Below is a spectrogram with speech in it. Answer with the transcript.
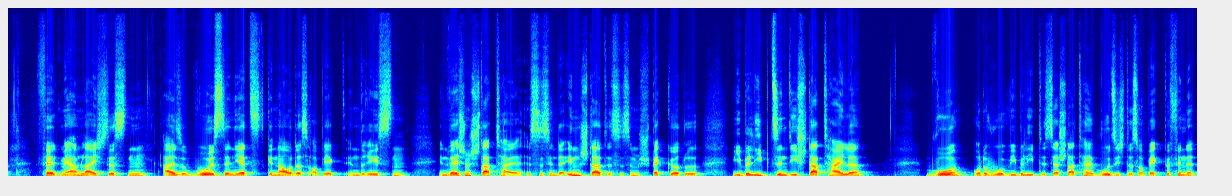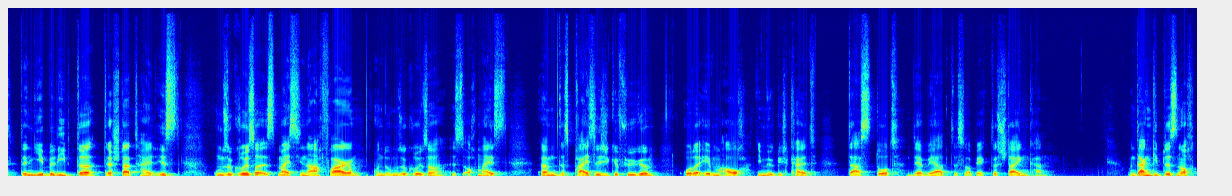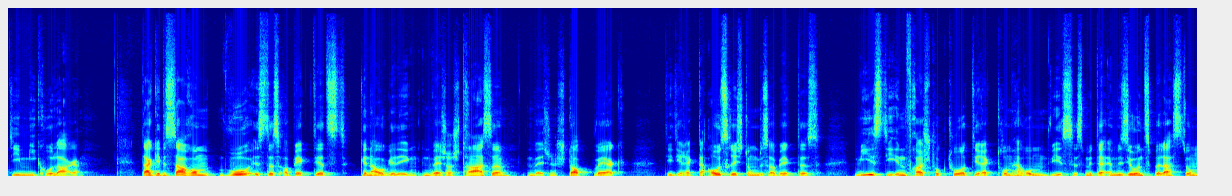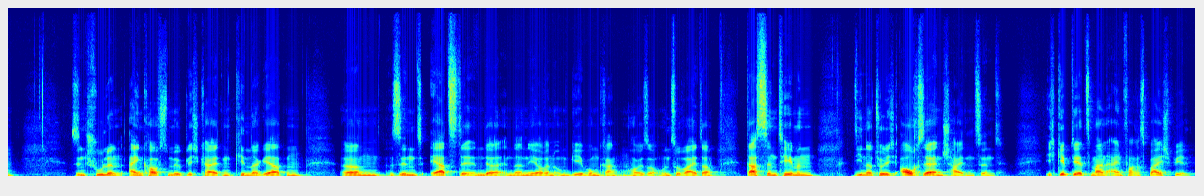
fällt mir am leichtesten. Also, wo ist denn jetzt genau das Objekt in Dresden? In welchem Stadtteil? Ist es in der Innenstadt? Ist es im Speckgürtel? Wie beliebt sind die Stadtteile? Wo oder wo, wie beliebt ist der Stadtteil, wo sich das Objekt befindet? Denn je beliebter der Stadtteil ist, umso größer ist meist die Nachfrage und umso größer ist auch meist ähm, das preisliche Gefüge oder eben auch die Möglichkeit, dass dort der Wert des Objektes steigen kann. Und dann gibt es noch die Mikrolage. Da geht es darum, wo ist das Objekt jetzt genau gelegen, in welcher Straße, in welchem Stockwerk, die direkte Ausrichtung des Objektes, wie ist die Infrastruktur direkt drumherum, wie ist es mit der Emissionsbelastung, sind Schulen, Einkaufsmöglichkeiten, Kindergärten, ähm, sind Ärzte in der, in der näheren Umgebung, Krankenhäuser und so weiter. Das sind Themen, die natürlich auch sehr entscheidend sind. Ich gebe dir jetzt mal ein einfaches Beispiel.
